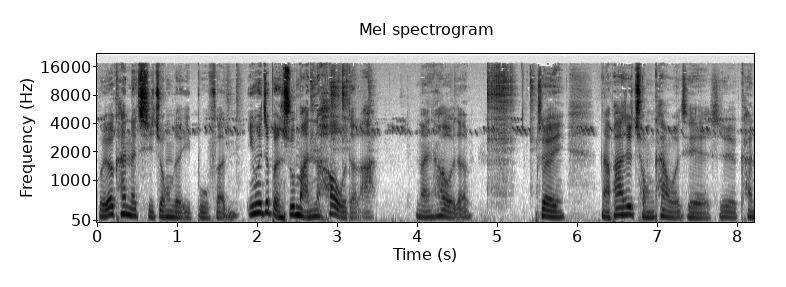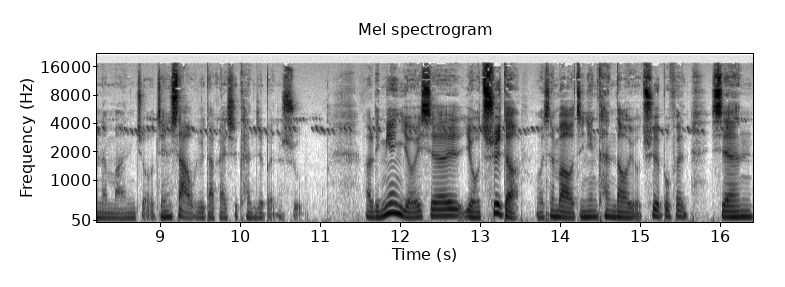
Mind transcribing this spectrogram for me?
我又看了其中的一部分，因为这本书蛮厚的啦，蛮厚的，所以哪怕是重看，我其实也是看了蛮久。今天下午就大概是看这本书。啊，里面有一些有趣的，我先把我今天看到有趣的部分先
